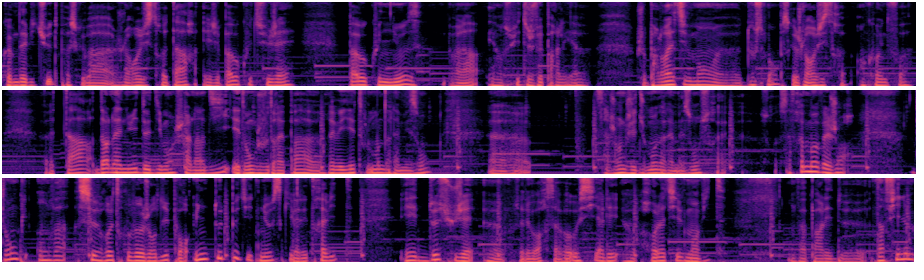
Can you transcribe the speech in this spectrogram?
comme d'habitude parce que bah, je l'enregistre tard et j'ai pas beaucoup de sujets, pas beaucoup de news. Voilà. Et ensuite, je vais parler. je parle relativement doucement parce que je l'enregistre encore une fois tard dans la nuit de dimanche à lundi et donc je voudrais pas réveiller tout le monde à la maison. Sachant que j'ai du monde à la maison, ça ferait mauvais genre. Donc on va se retrouver aujourd'hui pour une toute petite news qui va aller très vite et deux sujets. Euh, vous allez voir, ça va aussi aller euh, relativement vite. On va parler d'un film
